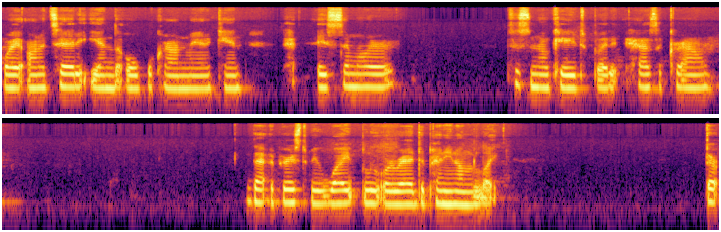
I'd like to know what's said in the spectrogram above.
white on its head, and the opal-crowned manakin is similar to snow-capped, but it has a crown that appears to be white, blue, or red depending on the light. Their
